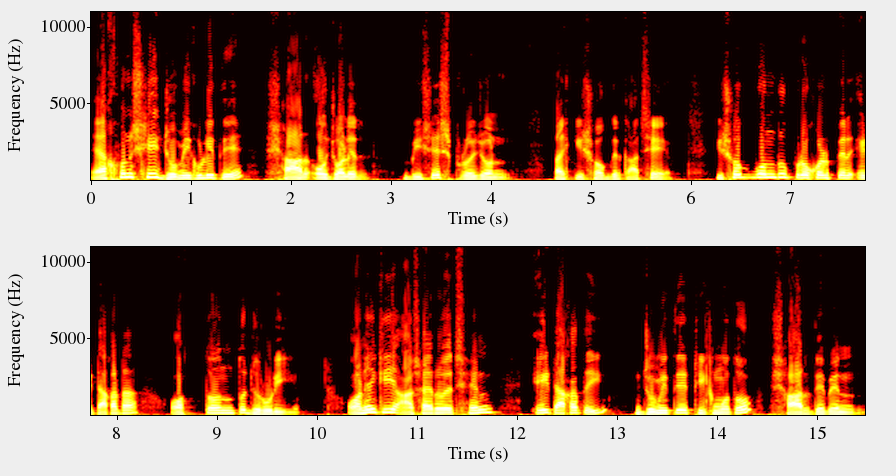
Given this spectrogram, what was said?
এখন সেই জমিগুলিতে সার ও জলের বিশেষ প্রয়োজন। তাই কৃষকদের কাছে কৃষক বন্ধু প্রকল্পের এই টাকাটা অত্যন্ত জরুরি। অনেকেই আশায় রয়েছেন এই টাকাতেই জমিতে ঠিকমতো সার দেবেন।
